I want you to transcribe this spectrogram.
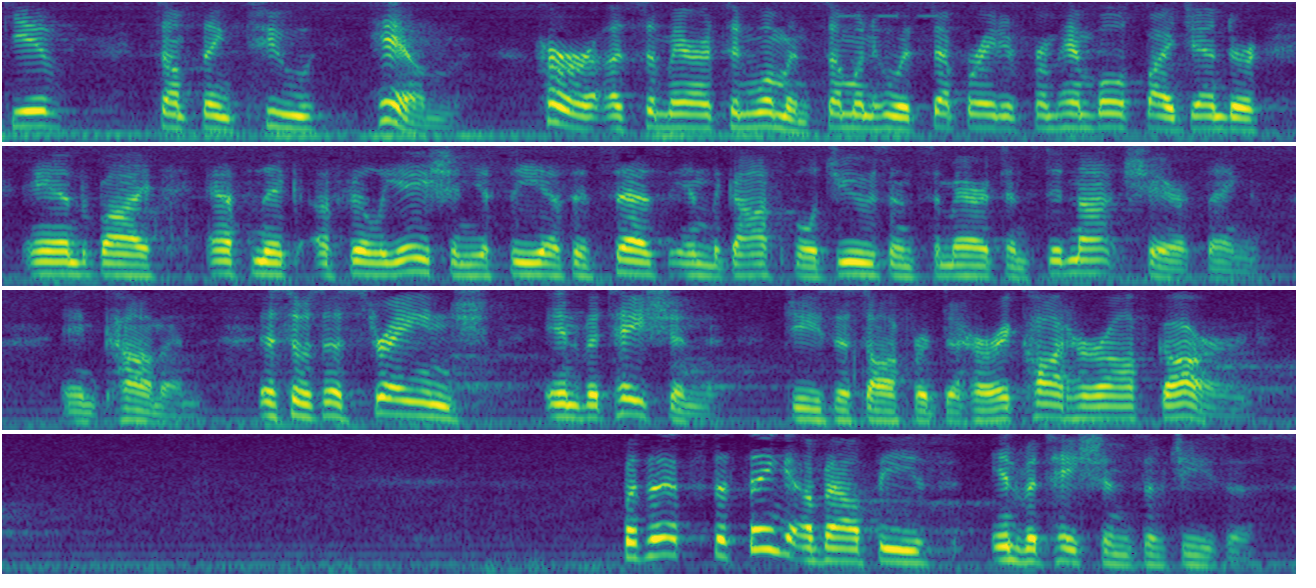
give something to him. Her, a Samaritan woman, someone who is separated from him both by gender and by ethnic affiliation. You see, as it says in the Gospel, Jews and Samaritans did not share things in common. This was a strange invitation Jesus offered to her. It caught her off guard. But that's the thing about these invitations of Jesus.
